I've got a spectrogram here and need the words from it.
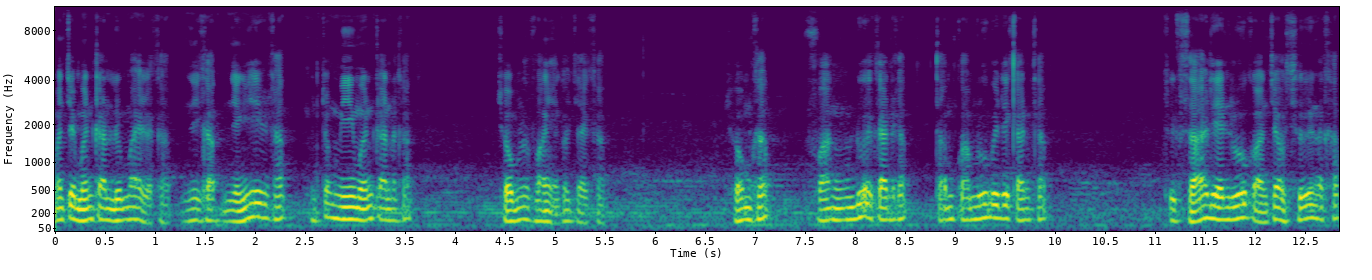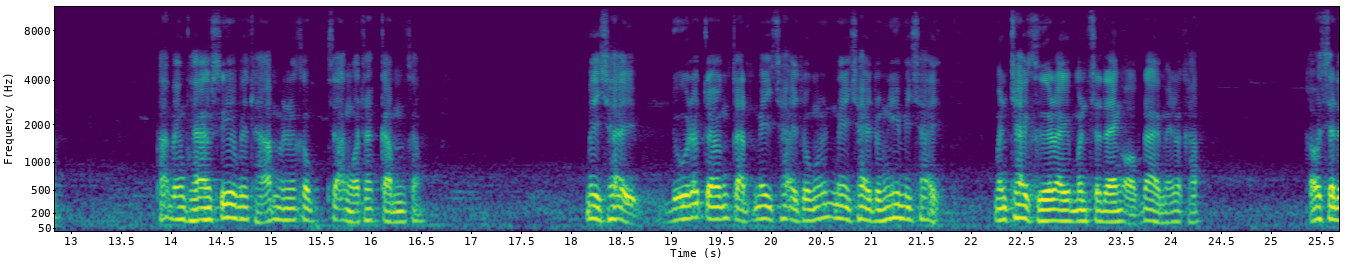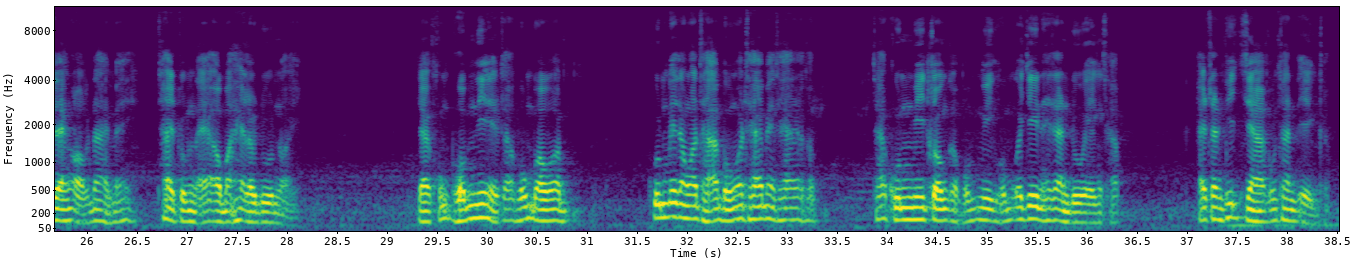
มันจะเหมือนกันหรือไม่ล่ะครับ นี่ครับ อย่างนี้นะครับ มันต้องมีเหมือนกันนะครับ ชมและฟังอย่างเข้าใจครับ ชมครับ ฟังด้วยกันครับทำความรู้ไปด้วยกันครับ ศึกษาเรียนรู้ก่อนเจ้าซื้อนะครับพระแพงๆซื้อไปถามมันก็สร้างวัฒกรรมครับ ไม่ใช่ ดูแล้วจองตัดไม่ใช่ตรงนั้น ไม่ใช่ตรงนี้ไม่ใช่ มันใช่คืออะไรมันแสดงออกได้ไหมล่ะครับ เขาแสดงออกได้ไหมใช่ตรงไหนเอามาให้เราดูหน่อยอย่างของผมนี่ถ้าผมบอกว่า คุณไม่ต้องมาถามผมว่าแท้ไม่แท้แล้วครับ ถ้าคุณมีตรงกับผมมีผมก็ยื่นให้ท่านดูเองครับ ให้ท่านพิจารณาของท่านเองครับ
